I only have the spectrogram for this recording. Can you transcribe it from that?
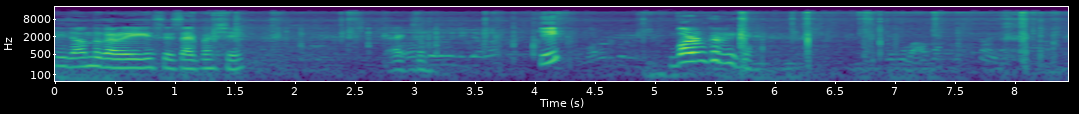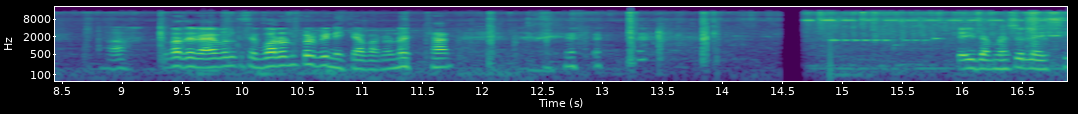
এই যে অন্ধকার হয়ে গেছে চারপাশে। একদম। কি? বরণ করবি কে? আহ, তোমাদের ভাই বলতেছে বরণ করবি নাকি আবার? অনুষ্ঠান এই যে আমরা চলে আইছি।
